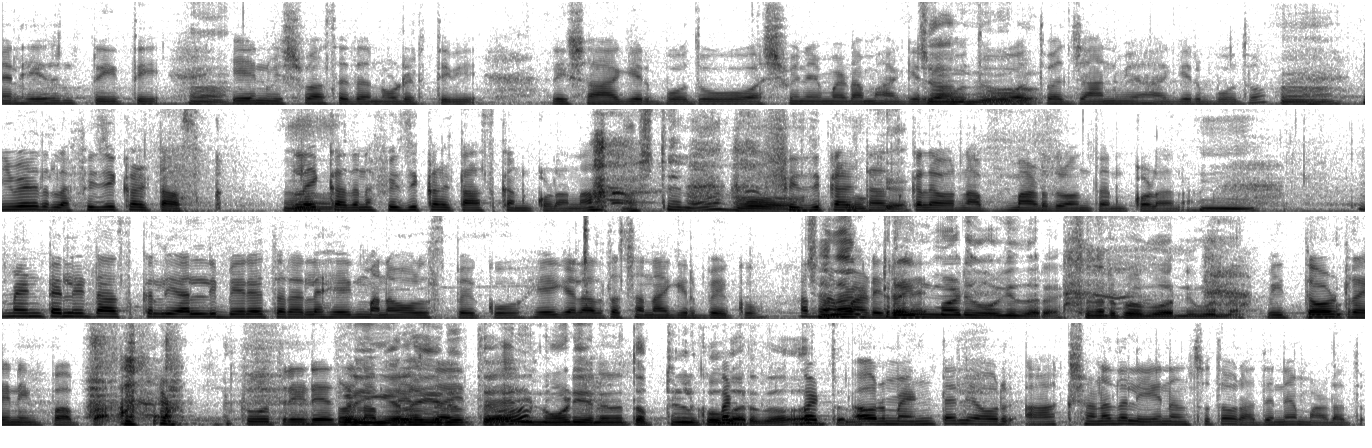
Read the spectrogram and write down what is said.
ಮೇಲೆ ಏನ್ ಪ್ರೀತಿ ಏನ್ ವಿಶ್ವಾಸ ಇದೆ ನೋಡಿರ್ತೀವಿ. ರಿಷಾ ಆಗಿರ್ಬೋದು ಅಶ್ವಿನಿ ಮೇಡಮ್ ಆಗಿರ್ಬೋದು ಅಥವಾ ಜಾನ್ವಿ ಆಗಿರ್ಬೋದು. ನೀವ್ ಹೇಳಿದ್ರಲ್ಲ ಫಿಸಿಕಲ್ ಟಾಸ್ಕ್ ಲೈಕ್ ಅದನ್ನ ಫಿಸಿಕಲ್ ಟಾಸ್ಕ್ ಅನ್ಕೊಳ್ಳೋಣ. ಫಿಸಿಕಲ್ ಟಾಸ್ಕ್ ಅಲ್ಲಿ ಅವ್ರನ್ನ ಅಪ್ ಮಾಡಿದ್ರು ಅಂತ ಅನ್ಕೊಳ್ಳೋಣ. ಮೆಂಟಲಿ ಟಾಸ್ಕ್ ಅಲ್ಲಿ ಬೇರೆ ತರ ಎಲ್ಲ ಹೇಗೆ ಮನವೊಲಿಸ್ಬೇಕು ಹೇಗೆ ಎಲ್ಲರ ಹತ್ರ ಚೆನ್ನಾಗಿರ್ಬೇಕು ಚೆನ್ನಾಗಿ ಟ್ರೈನ್ ಮಾಡಿ ಹೋಗಿದ್ದಾರೆ ಚಂದ್ರಪ್ರಭು ಅವ್ರು ನಿಮ್ಮನ್ನ. ವಿತೌಟ್ ಟ್ರೈನಿಂಗ್ ಪಾಪ. ಟೂ ತ್ರೀ ಡೇಸ್ ನೋಡಿ ಹಿಂಗೆಲ್ಲ ಇರುತ್ತೆ ನೋಡಿ ಏನೇನೋ ತಪ್ಪು ತಿಳ್ಕೊಬಾರ್ದು ಬಟ್ ಅವ್ರ ಮೆಂಟಲಿ ಅವ್ರ ಆ ಕ್ಷಣದಲ್ಲಿ ಏನ್ ಅನ್ಸುತ್ತೋ ಅವ್ರು ಅದನ್ನೇ ಮಾಡೋದು.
